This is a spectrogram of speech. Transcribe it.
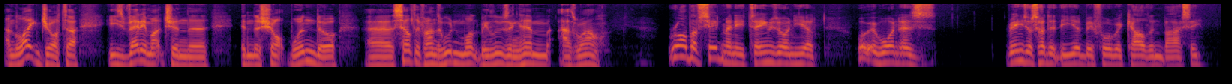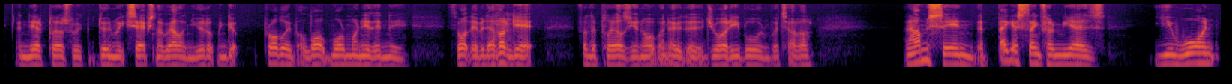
And like Jota, he's very much in the in the shop window. Uh, Celtic fans wouldn't want to be losing him as well. Rob, I've said many times on here, what we want is Rangers had it the year before with Calvin Bassey and their players were doing exceptionally well in Europe and got probably a lot more money than they thought they would ever mm-hmm. get for the players, you know, went out to Joe Aribo and whatever. And I'm saying the biggest thing for me is you want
